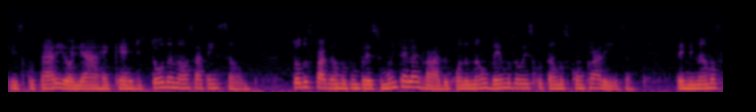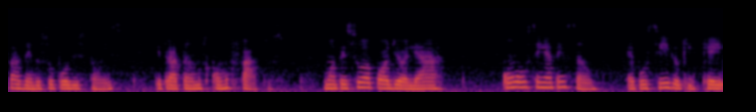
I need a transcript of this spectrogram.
Escutar e olhar requer de toda a nossa atenção. Todos pagamos um preço muito elevado quando não vemos ou escutamos com clareza. Terminamos fazendo suposições que tratamos como fatos. Uma pessoa pode olhar com ou sem atenção. É possível que, que,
